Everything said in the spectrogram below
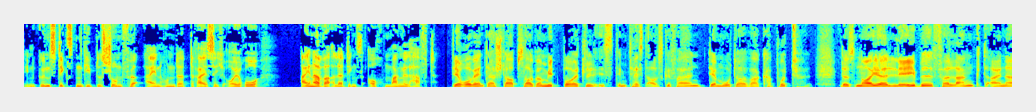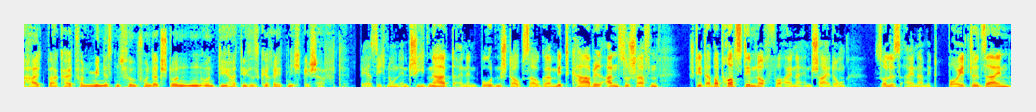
Den günstigsten gibt es schon für 130 Euro. Einer war allerdings auch mangelhaft. Der Roventa-Staubsauger mit Beutel ist im Test ausgefallen. Der Motor war kaputt. Das neue Label verlangt eine Haltbarkeit von mindestens 500 Stunden und die hat dieses Gerät nicht geschafft. Wer sich nun entschieden hat, einen Bodenstaubsauger mit Kabel anzuschaffen, steht aber trotzdem noch vor einer Entscheidung. Soll es einer mit Beutel sein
